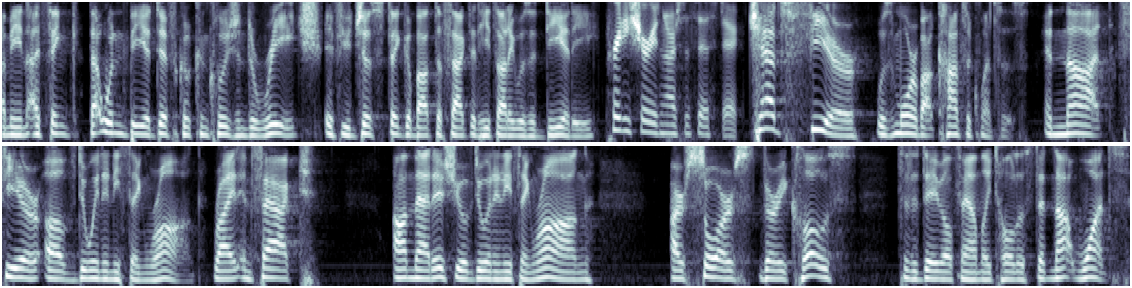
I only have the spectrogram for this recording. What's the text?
I mean, I think that wouldn't be a difficult conclusion to reach if you just think about the fact that he thought he was a deity. Pretty sure he's narcissistic. Chad's fear was more about consequences and not fear of doing anything wrong, right? In fact, on that issue of doing anything wrong, our source very close to the Daybell family told us that not once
